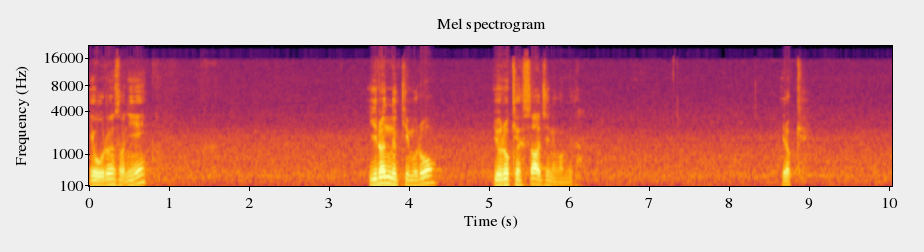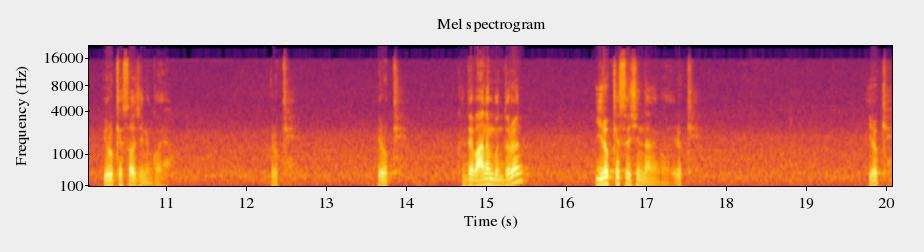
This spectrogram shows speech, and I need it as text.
이 오른손이 이런 느낌으로 이렇게 써지는 겁니다. 이렇게 이렇게 써지는 거예요. 이렇게 이렇게. 근데 많은 분들은 이렇게 쓰신다는 거예요. 이렇게 이렇게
